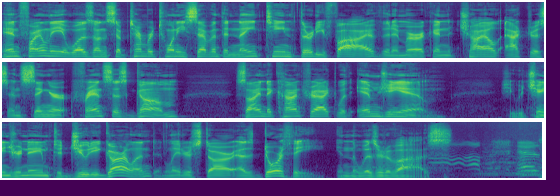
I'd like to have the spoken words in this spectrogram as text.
And finally, it was on September 27th, in 1935, that American child actress and singer Frances Gumm signed a contract with MGM. She would change her name to Judy Garland and later star as Dorothy in The Wizard of Oz. As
